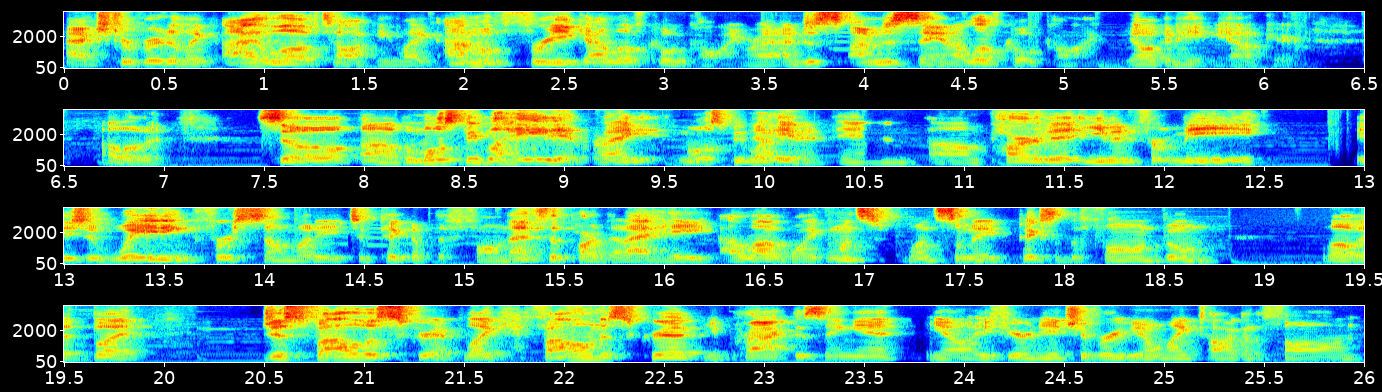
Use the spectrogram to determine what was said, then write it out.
extroverted, like I love talking. Like I'm a freak. I love cold calling, right? I'm just I'm just saying I love cold calling. Y'all can hate me. I don't care. I love it. So, uh, but most people hate it, right? Most people Yeah. hate it, and um, part of it, even for me, is waiting for somebody to pick up the phone. That's the part that I hate. I love like once once somebody picks up the phone, boom, love it. But just follow a script. Like following a script, you're practicing it. You know, if you're an introvert, you don't like talking on the phone.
